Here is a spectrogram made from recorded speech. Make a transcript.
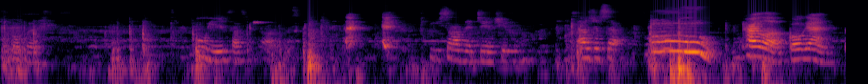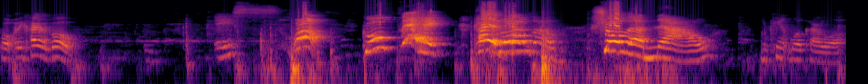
Goldfish. Ooh, you just have You saw that, didn't you? That was just that. Ooh! Kyla, go again. Go. I mean, Kyla, go. Ace. Ah! Go them. Show them now. you can't look, Kyla.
